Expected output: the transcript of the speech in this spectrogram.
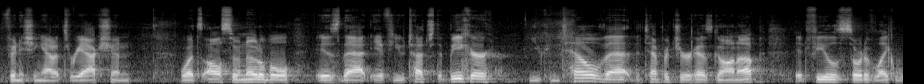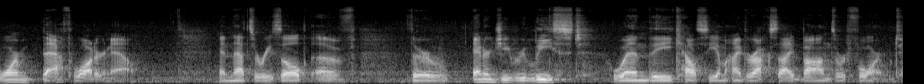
finishing out its reaction. What's also notable is that if you touch the beaker, you can tell that the temperature has gone up. It feels sort of like warm bath water now. And that's a result of the energy released when the calcium hydroxide bonds were formed.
